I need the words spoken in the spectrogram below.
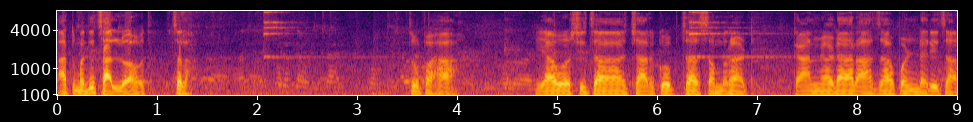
आतमध्ये चाललो आहोत. चला. तो पहा. या वर्षीचा चारकोपचा सम्राट कानडा राजा पंढरीचा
